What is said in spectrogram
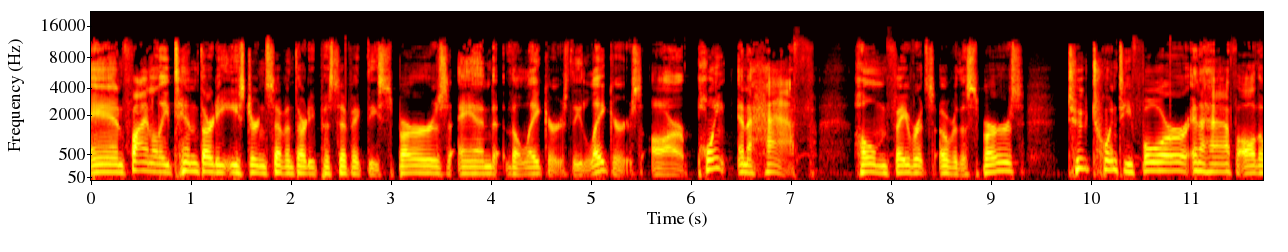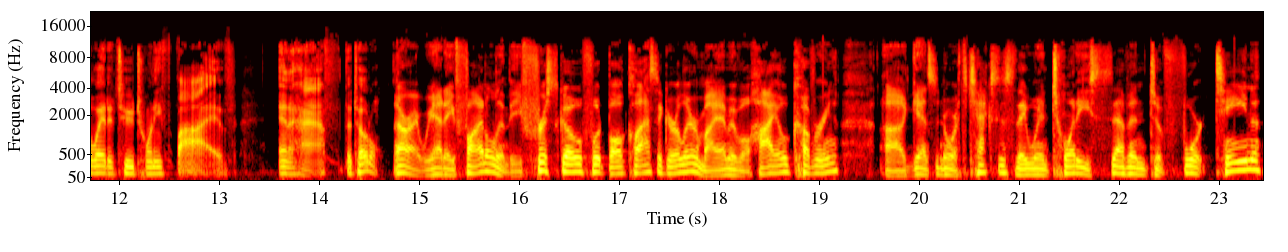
And finally, 10:30 Eastern, 7:30 Pacific, the Spurs and the Lakers. The Lakers are point and a half home favorites over the Spurs, 224 and a half all the way to 225 and a half the total. All right, we had a final in the Frisco Football Classic earlier. Miami of Ohio covering uh, against North Texas. They win 27 to 14.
